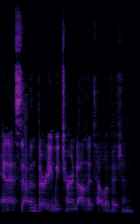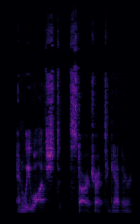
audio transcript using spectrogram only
and at 7:30 we turned on the television and we watched Star Trek together.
